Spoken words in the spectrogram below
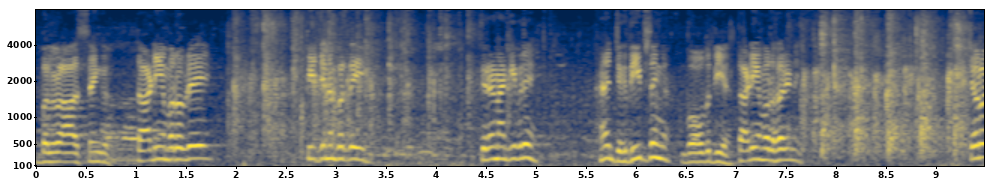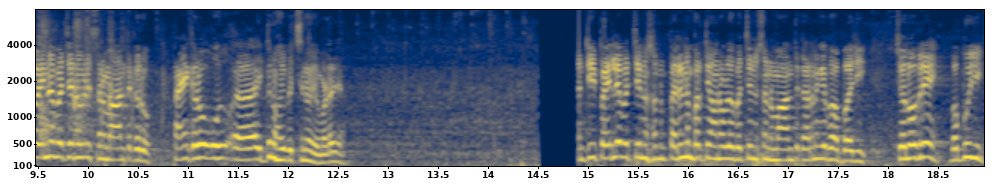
ਬਲਰਾਜ ਸਿੰਘ। ਤਾੜੀਆਂ ਮਾਰੋ ਵੀਰੇ। ਤੀਜੇ ਨੰਬਰ ਤੇ ਜੀ। ਤੇਰਾ ਨਾਂ ਕੀ ਵੀਰੇ? ਹੈ, ਜਗਦੀਪ ਸਿੰਘ? ਬਹੁਤ ਵਧੀਆ। ਤਾੜੀਆਂ ਮਾਰੋ ਸਾਰੇ ਨੇ। ਚਲੋ ਇਹਨਾਂ ਬੱਚਿਆਂ ਨੂੰ ਵੀ ਸਨਮਾਨਿਤ ਕਰੋ। ਐਂ ਕਰੋ ਉਹ, ਇੱਧਰ ਨੂੰ ਹੋਈ ਪਿੱਛੇ ਨੂੰ ਹੋ ਜਾ ਮੜਾ ਜਾ ਹਾਂਜੀ ਪਹਿਲੇ ਬੱਚੇ ਨੂੰ ਸਨ- ਪਹਿਲੇ ਨੰਬਰ ਤੇ ਆਉਣ ਵਾਲੇ ਬੱਚੇ ਨੂੰ ਸਨਮਾਨਿਤ ਕਰਨਗੇ ਬਾਬਾ ਜੀ। ਚਲੋ ਵੀਰੇ ਬੱਬੂ ਜੀ।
